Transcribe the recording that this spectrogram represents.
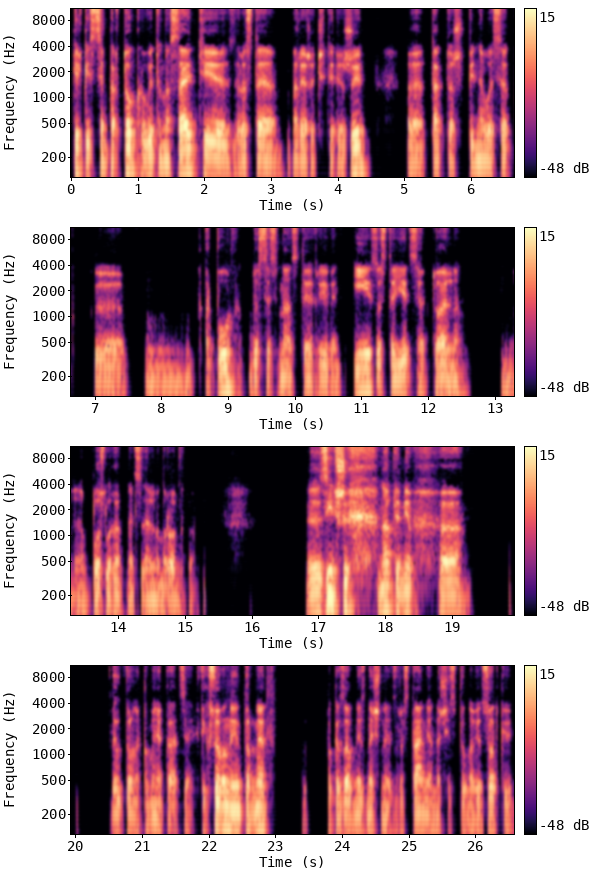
Кількість сім-карток видно на сайті, росте мережа 4G, е, також піднялося е, м, КРПУ до 117 гривень і зостається актуальна е, послуга національному роумінгу. Е, З інших напрямів е, електронних комунікаціях. Фіксований інтернет показав незначне зростання на 6,5%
